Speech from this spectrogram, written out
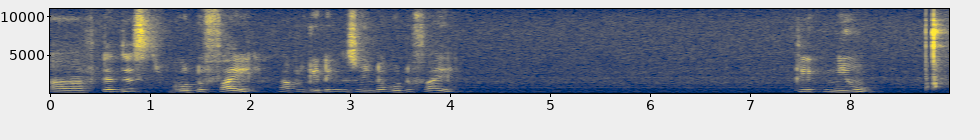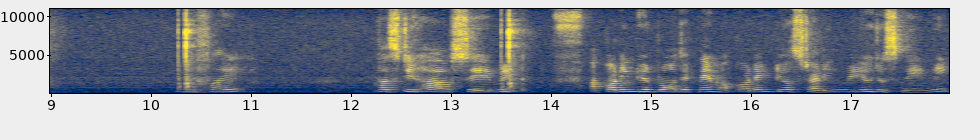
after this go to file. After getting this window go to file. Click new. New file. First you have saved. It according to your project name according to your studying video just name it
